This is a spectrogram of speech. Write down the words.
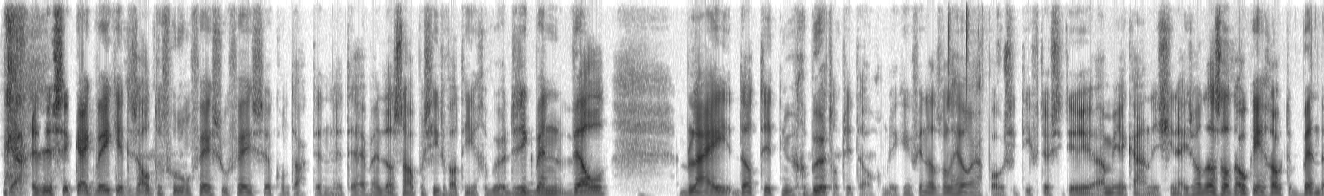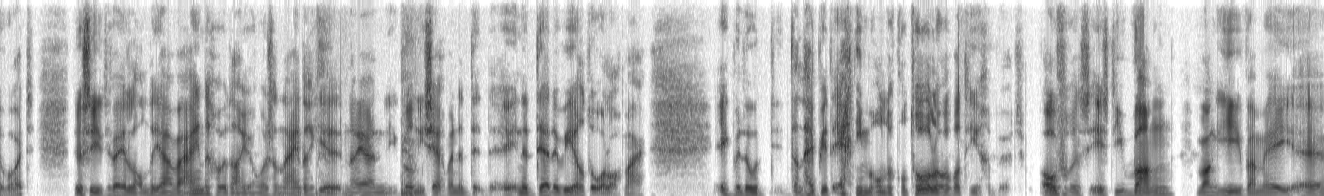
ja het is, kijk, weet je, het is altijd goed om face-to-face -face contacten te hebben. En dat is nou precies wat hier gebeurt. Dus ik ben wel blij dat dit nu gebeurt op dit ogenblik. Ik vind dat wel heel erg positief tussen de Amerikanen en Chinezen. Want als dat ook een grote bende wordt, dus die twee landen, ja, waar eindigen we dan jongens? Dan eindig je, nou ja, ik wil niet zeggen met in de derde wereldoorlog, maar ik bedoel, dan heb je het echt niet meer onder controle hoor, wat hier gebeurt. Overigens is die Wang, Wang Yi, waarmee uh,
